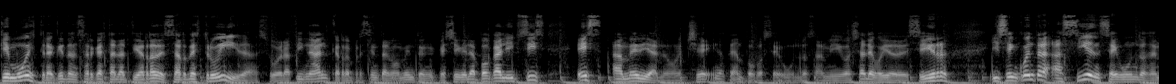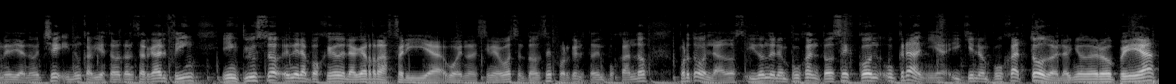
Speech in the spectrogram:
que muestra qué tan cerca está la Tierra de ser destruida. Su hora final, que representa el momento en el que llegue el apocalipsis, es a medianoche. Y nos quedan pocos segundos, amigos, ya les voy a decir. Y se encuentra a 100 segundos de medianoche y nunca había estado tan cerca del fin, incluso en el apogeo de la Guerra Fría. Bueno, decime vos entonces, porque lo están empujando por todos lados. ¿Y dónde lo empuja entonces? Con Ucrania. ¿Y quién lo empuja? Toda la Unión Europea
